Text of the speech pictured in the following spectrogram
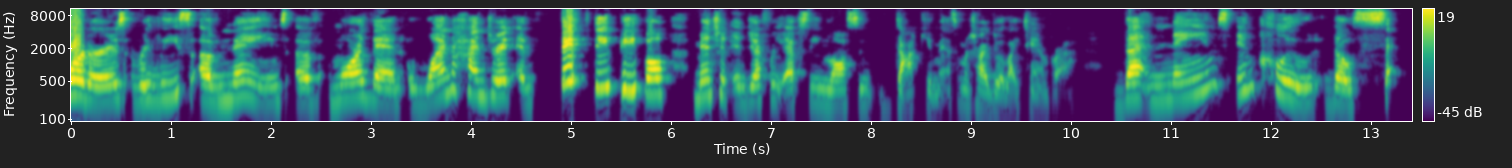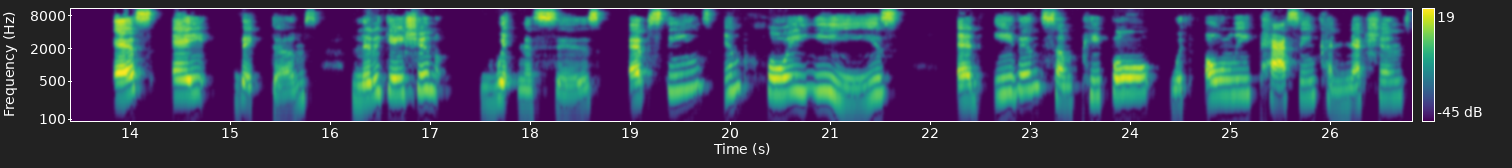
orders release of names of more than 150 50 people mentioned in Jeffrey Epstein lawsuit documents. I'm going to try to do it like Tambra. The names include those SA victims, litigation witnesses, Epstein's employees, and even some people with only passing connections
